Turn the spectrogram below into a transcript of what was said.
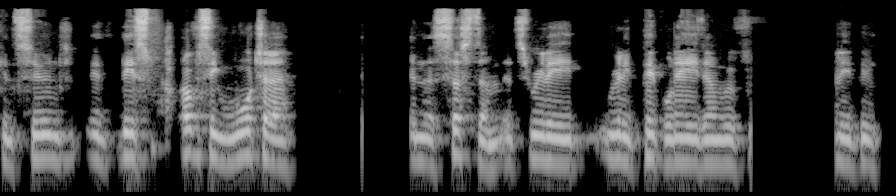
concerned. There's obviously water in the system. It's really really people need, and we've really been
